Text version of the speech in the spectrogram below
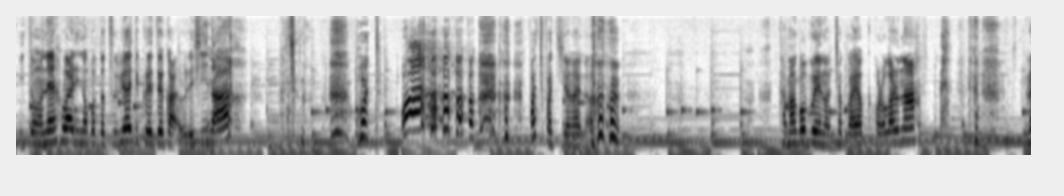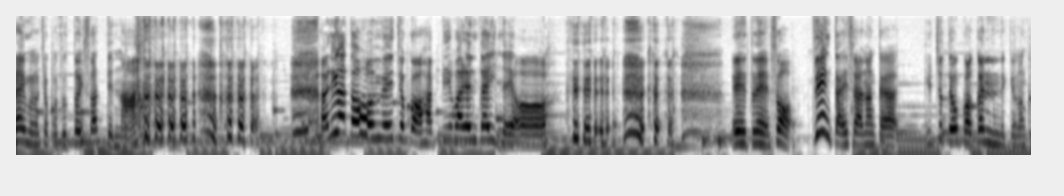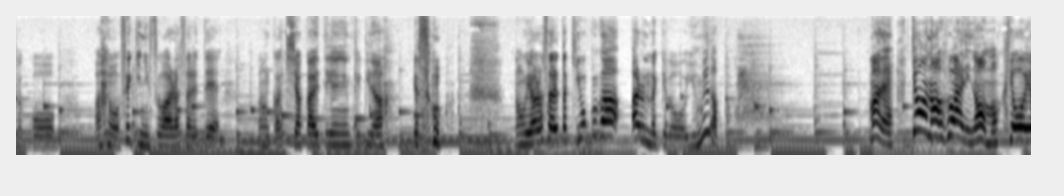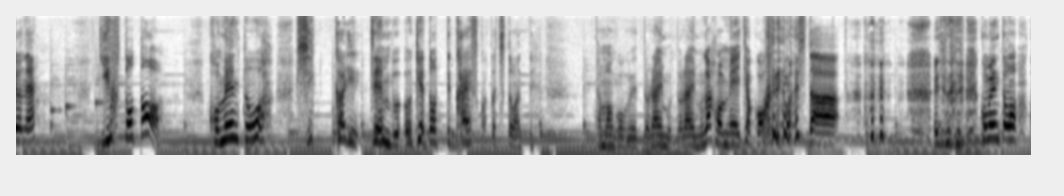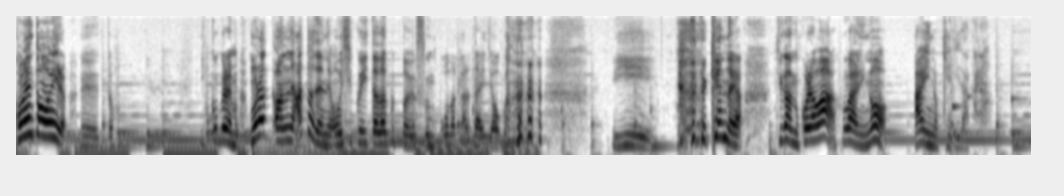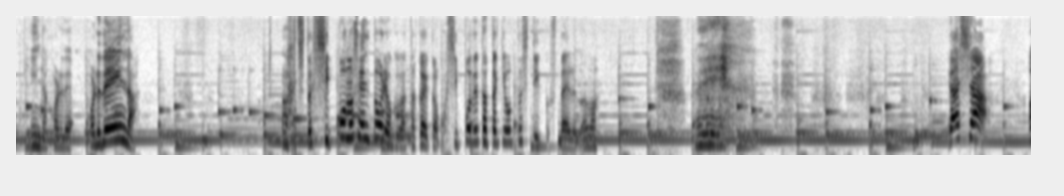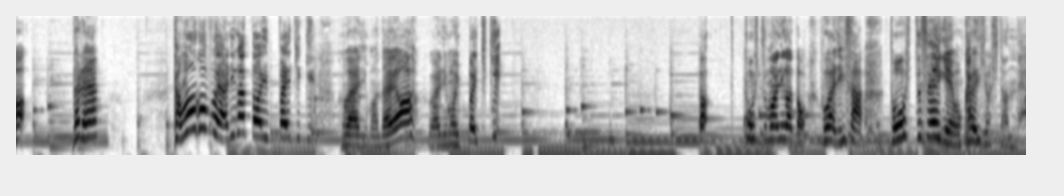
いつもね、ふわりのことつぶやいてくれてるから嬉しいな。ちょっと、ほいわ パチパチじゃないな。たまご笛のチョコはよく転がるな。ライムのチョコずっと居座ってんな。ありがとう本命チョコハッピーバレンタインだよえっとねそう前回さなんかちょっとよくわかんないんだけどなんかこうあの席に座らされてなんか記者会見的なやつをやらされた記憶があるんだけど 夢だったかな。まあね今日のふわりの目標を言うね。ギフトとコメントをしっかり全部受け取って返すこと。ちょっと待って。卵笛とライムとライムが本命チョコをくれました。えちょっとねコメントもコメントも見る。えー、っと。1個ぐらいももらあのね後でね美味しくいただくという寸法だから大丈夫。いい。けんなや。違うの。これはふわりの愛の蹴りだから。いいんだ。これで。これでいいんだ。あちょっと尻尾の戦闘力が高いから尻尾で叩き落としていくスタイルだな。ええー、よっしゃ。あ誰？卵部ありがとういっぱいチキ。ふわりもだよ。ふわりもいっぱいチキ。あ糖質もありがとう。ふわりさ糖質制限を解除したんだよ。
